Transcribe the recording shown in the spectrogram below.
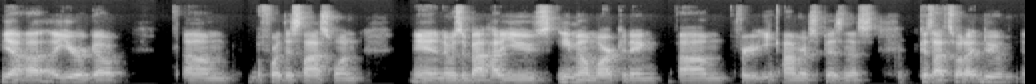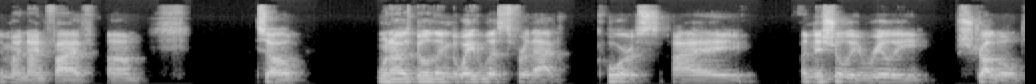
yeah, a, a year ago, um, before this last one, and it was about how to use email marketing um, for your e-commerce business because that's what I do in my nine to five. Um, so when I was building the wait list for that course, I initially really struggled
